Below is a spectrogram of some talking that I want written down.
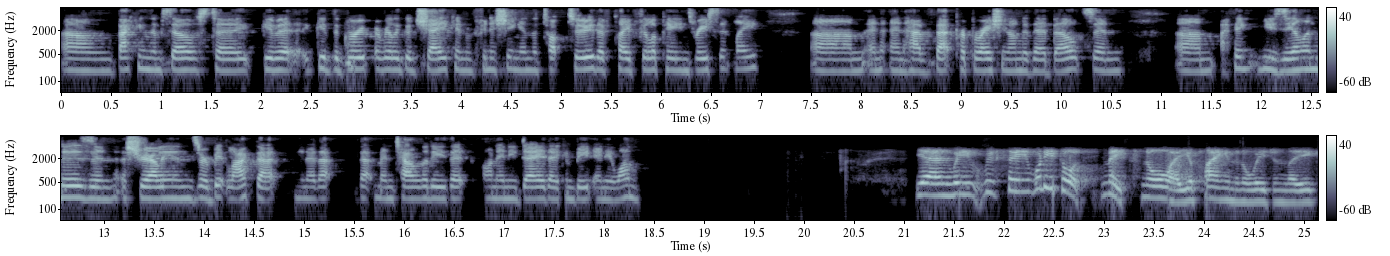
um, backing themselves to give it give the group a really good shake and finishing in the top two. They've played Philippines recently um, and and have that preparation under their belts. And um, I think New Zealanders and Australians are a bit like that. You know that that mentality that on any day they can beat anyone. Yeah, and we we've seen. What are your thoughts, Meeks? Norway, you're playing in the Norwegian league,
